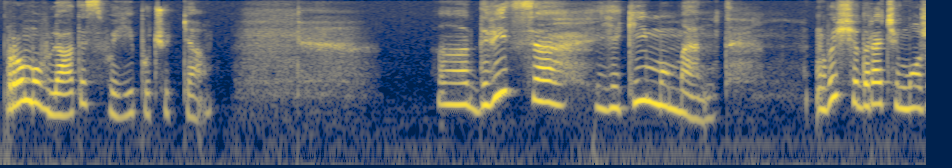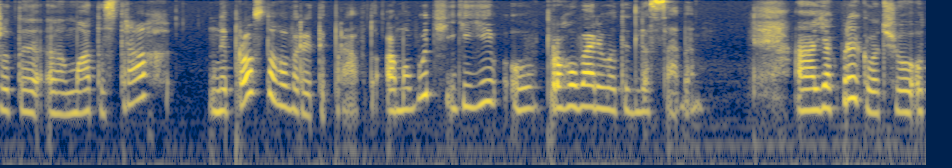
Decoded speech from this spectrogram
промовляти свої почуття. Е, Дивіться, який момент. Ви ще, до речі, можете е, мати страх не просто говорити правду, а, мабуть, її проговорювати для себе. Як приклад, що от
